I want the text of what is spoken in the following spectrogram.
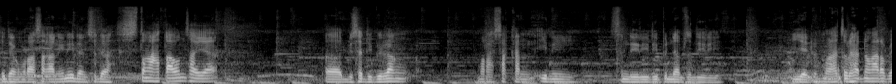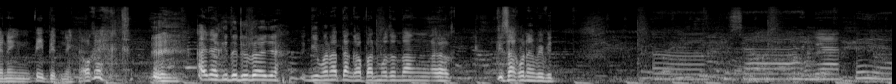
sedang merasakan ini dan sudah setengah tahun saya eh, bisa dibilang merasakan ini sendiri dipendam sendiri. Iya dong malah curhat ngarep yang pipit nih. Oke. Kayaknya gitu dulu aja. Gimana tanggapanmu tentang eh, kisahku yang pipit? Eh, kisahnya tuh ya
